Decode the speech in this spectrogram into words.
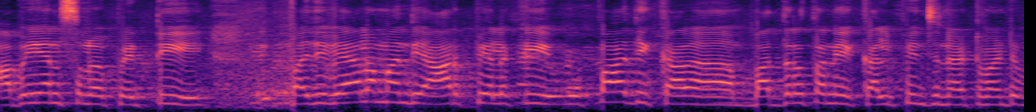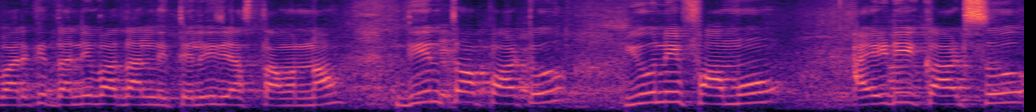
అభయన్స్లో పెట్టి పదివేల మంది ఆర్పీలకి ఉపాధి క- భద్రతని కల్పించినటువంటి వారికి ధన్యవాదాలని తెలియజేస్తా ఉన్నాం. దీంతో పాటు యూనిఫాము ఐడి కార్డ్స్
